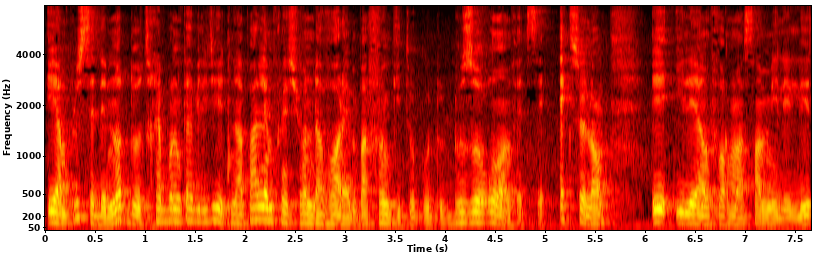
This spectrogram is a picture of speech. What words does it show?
Et en plus, c'est des notes de très bonne qualité. Tu n'as pas l'impression d'avoir un parfum qui te coûte 12 euros en fait. C'est excellent. Et il est en format 100 ml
